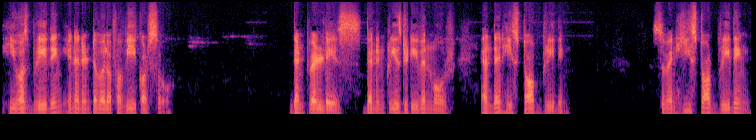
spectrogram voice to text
He was breathing in an interval of a week or so. Then 12 days, then increased it even more. And then he stopped breathing. So when he stopped breathing,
